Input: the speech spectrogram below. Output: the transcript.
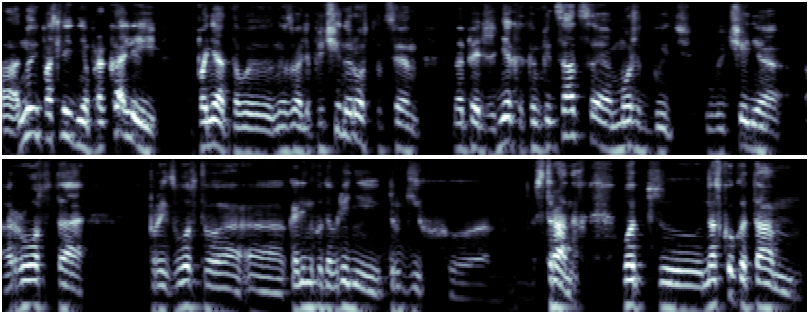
А, ну и последнее про калий. Понятно, вы назвали причины роста цен. Но опять же, некая компенсация может быть увеличение роста производства э, калийных удобрений в других э, странах. Вот э, насколько там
